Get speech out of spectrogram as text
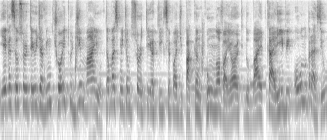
e aí vai ser o sorteio dia 28 de maio. Então basicamente é um sorteio aqui que você pode ir para Cancún, Nova York, Dubai, Caribe ou no Brasil,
